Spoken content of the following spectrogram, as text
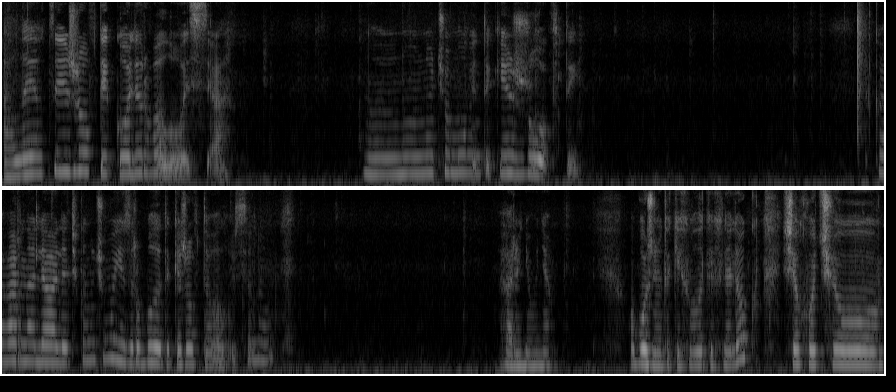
Але оцей жовтий колір волосся. Ну, ну, ну чому він такий жовтий? Така гарна лялечка. Ну чому їй зробили таке жовте волосся? Ну. Гарнюня. Обожнюю таких великих ляльок. Ще хочу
